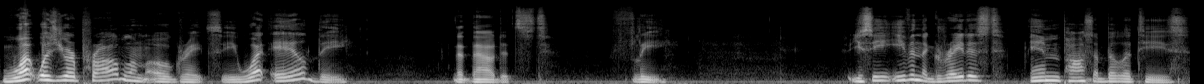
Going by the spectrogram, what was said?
What was your problem, O great sea? What ailed thee that thou didst flee? You see, even the greatest impossibilities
